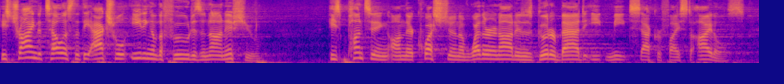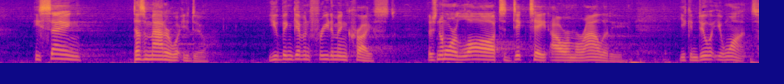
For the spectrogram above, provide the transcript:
He's trying to tell us that the actual eating of the food is a non issue. He's punting on their question of whether or not it is good or bad to eat meat sacrificed to idols. He's saying, doesn't matter what you do. You've been given freedom in Christ. There's no more law to dictate our morality. You can do what you want.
